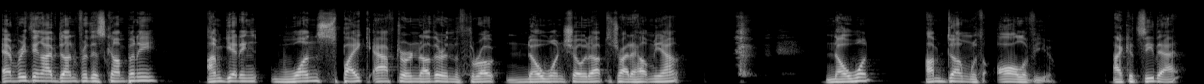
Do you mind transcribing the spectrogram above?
Everything I've done for this company, I'm getting one spike after another in the throat. No one showed up to try to help me out. No one. I'm done with all of you. I could see that.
